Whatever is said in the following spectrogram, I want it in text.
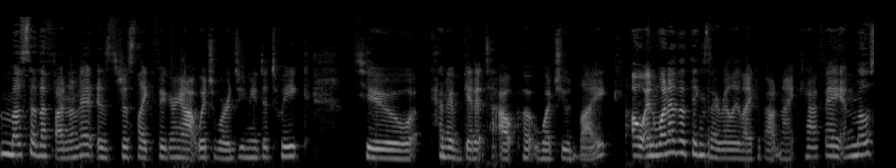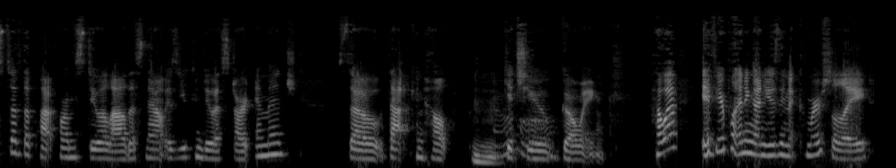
most of the fun of it is just like figuring out which words you need to tweak to kind of get it to output what you'd like. Oh, and one of the things I really like about Night Cafe, and most of the platforms do allow this now, is you can do a start image. So that can help Mhm. get Oh. you going. However, if you're planning on using it commercially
